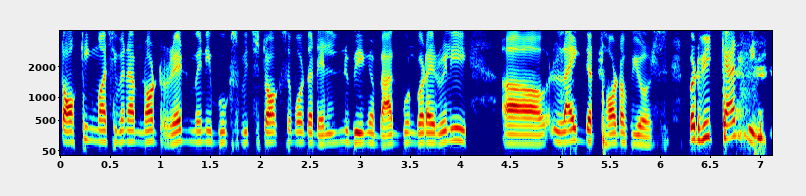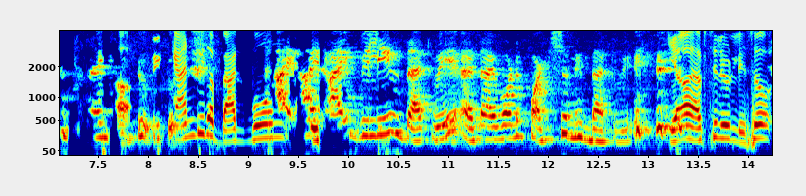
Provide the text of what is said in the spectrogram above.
talking much. Even I've not read many books which talks about that LND being a backbone. But I really uh, like the thought of yours. But we can be, uh, we can be the backbone I, I, I believe that way and I want to function in that way. Yeah, absolutely. So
